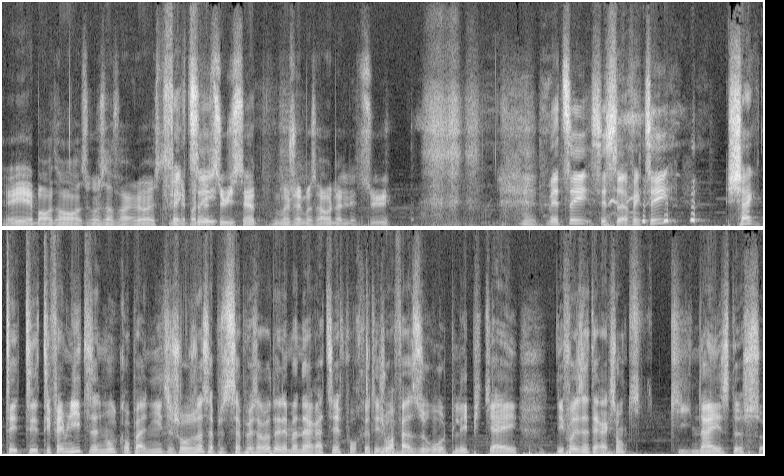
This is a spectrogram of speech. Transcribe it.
Hey, bâtard, c'est quoi cette affaire-là? Fait Fait que pas de tu laitue ici? Moi, j'aimerais savoir de la laitue. Mais tu sais, c'est ça. Fait que tu sais, chaque tes, tes, tes familles, tes animaux de compagnie, ces choses-là, ça peut, ça peut servir d'élément narratif pour que tes joueurs fassent du roleplay puis qu'il y ait des fois des interactions qui, qui naissent de ça.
